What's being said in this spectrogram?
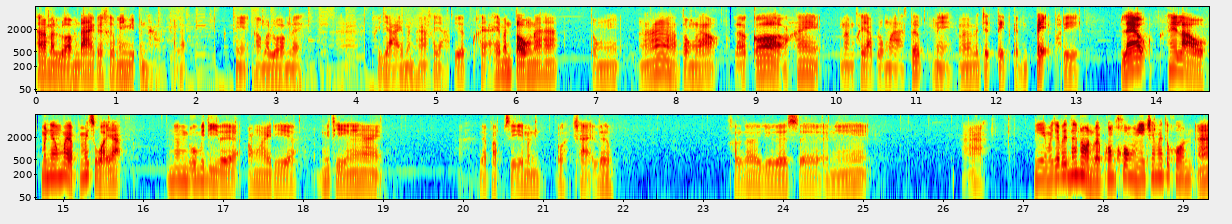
ถ้ามันรวมได้ก็คือไม่มีปัญหาแล้วนี่เอามารวมเลยขยายมันฮะขยายเยอะขยายให้มันตรงนะฮะ ตรงนี้อ่าตรงแล้ว แล้วก็ให้นำขยับลงมาตึ๊บนี่มันมันจะติดกันเป๊ะพอดี แล้วให้เรามันยังแบบไม่สวยอะ่ะยังดูไม่ดีเลยอะ่ะเอาไงดีอะ่ะวิธีง่ายๆเดี๋ยวปรับสีให้มันโอ้ใช่เริ่ม color user อันนี้อ่า นี่มันจะเป็นถนนแบบโค้งๆอย่างนี้ใช่ไหมทุกคนอ่า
